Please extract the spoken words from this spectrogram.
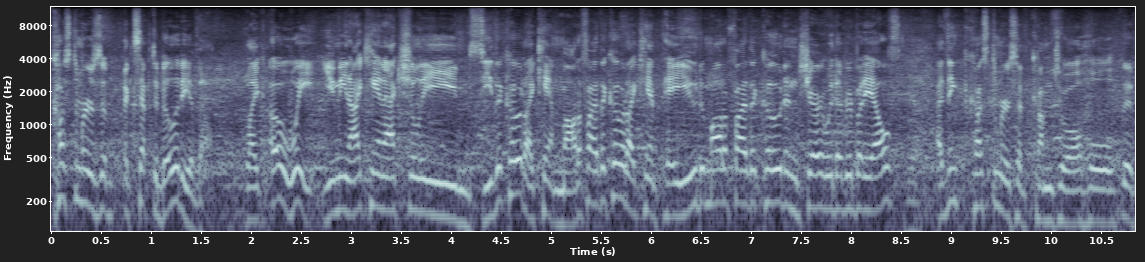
customers' acceptability of that. Like, oh wait, you mean I can't actually see the code? I can't modify the code? I can't pay you to modify the code and share it with everybody else? Yeah. I think customers have come to a whole, the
